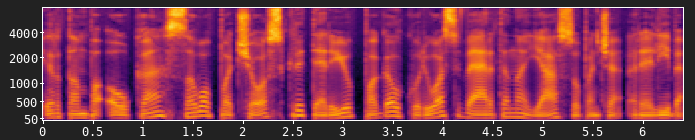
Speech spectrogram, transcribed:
ir tampa auka savo pačios kriterijų, pagal kuriuos vertina ją supančią realybę.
